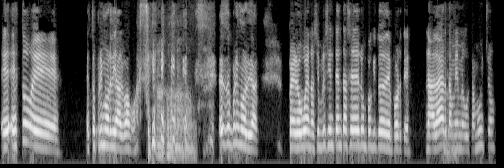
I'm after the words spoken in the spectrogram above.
E- Esto es, esto es primordial, vamos. sí. Eso es primordial. Pero bueno, siempre se intenta hacer un poquito de deporte. Nadar también me gusta mucho.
